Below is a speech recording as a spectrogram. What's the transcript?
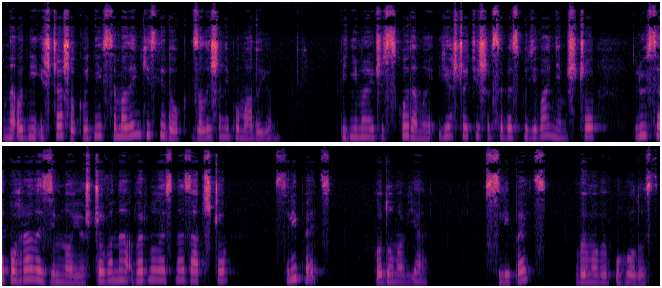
На одній із чашок виднівся маленький слідок, залишений помадою. Піднімаючись сходами, я ще тішив себе сподіванням, що Люся пограла зі мною, що вона вернулась назад, що сліпець, подумав я. Сліпець? вимовив уголос.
